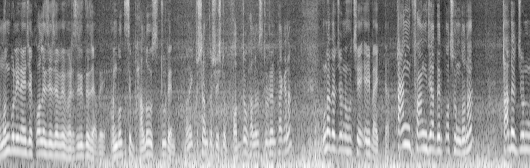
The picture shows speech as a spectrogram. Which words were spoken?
এমন বলি নাই যে কলেজে যাবে ভার্সিটিতে যাবে। আমি বলতেছি ভালো স্টুডেন্ট মানে একটু শান্তশিষ্ট, ভদ্র, ভালো স্টুডেন্ট থাকে না? ওনাদের জন্য হচ্ছে এই বাইকটা তাং ফাং যাদের পছন্দ না, তাদের জন্য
